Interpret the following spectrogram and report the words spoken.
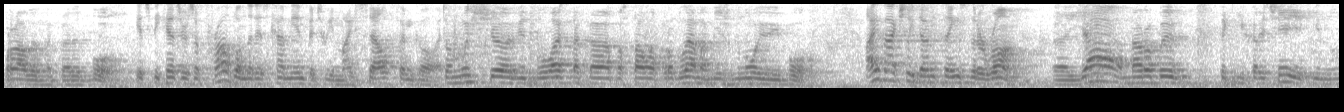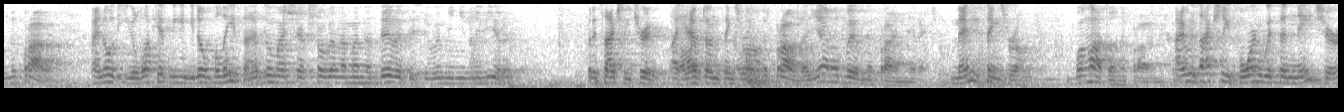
правими перед Богом? It's because there's a problem that has come in between myself and God. Тому що відбулася така постала проблема між мною і Богом. I've actually done things that are wrong. Е, Я наробив таких речей, які ну неправильні. I know that you look at me and you don't believe Я думаю, що якщо ви на мене дивитесь і ви мені не вірите, but it's actually true. I have done things але це wrong. правда. Я робив неправильні речі. Many things wrong. Багато неправильних I was actually born with a nature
